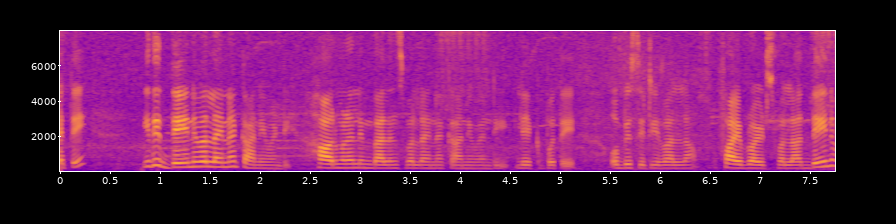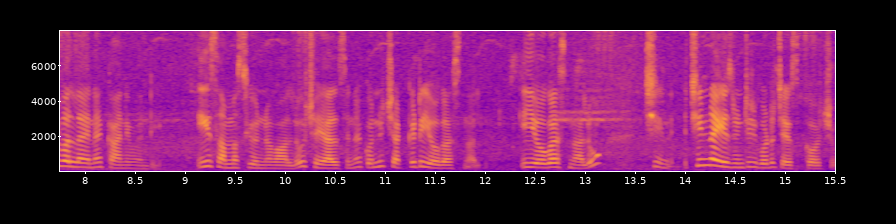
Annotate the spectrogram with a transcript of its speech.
అయితే ఇది దేని వల్ల అయినా కానివ్వండి. హార్మోనల్ ఇంబ్యాలెన్స్ వల్ల అయినా కానివ్వండి లేకపోతే ఒబిసిటీ వల్ల ఫైబ్రాయిడ్స్ వల్ల దేని వల్ల అయినా కానివ్వండి. ఈ సమస్య ఉన్న వాళ్ళు చేయాల్సిన కొన్ని చక్కటి యోగాసనాలు. ఈ యోగాసనాలు చిన్న చిన్న ఏజ్ నుంచి కూడా చేసుకోవచ్చు.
